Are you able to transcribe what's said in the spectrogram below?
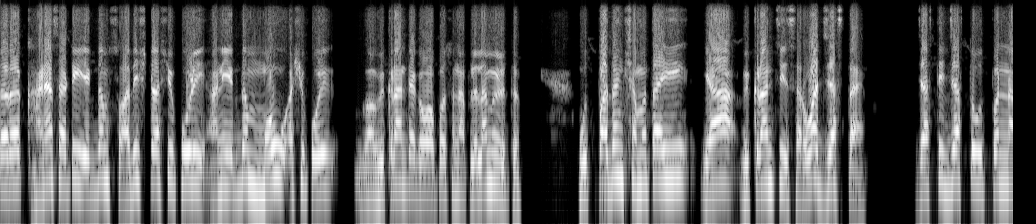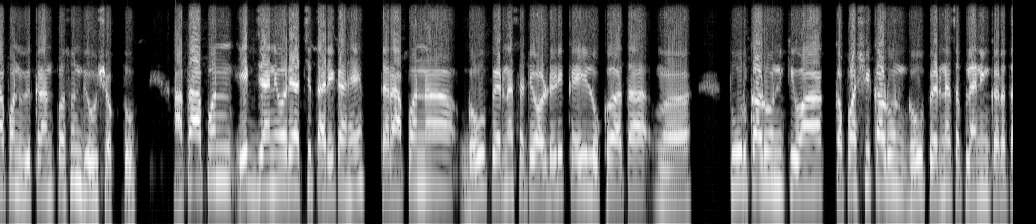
तर खाण्यासाठी एकदम स्वादिष्ट अशी पोळी आणि एकदम मऊ अशी पोळी विक्रांत या गव्हापासून आपल्याला मिळतं. उत्पादन क्षमता ही या विक्रांतची सर्वात जास्त आहे. जास्तीत जास्त उत्पन्न आपण विक्रांत पासून घेऊ शकतो. आता आपण एक जानेवारी आजची तारीख आहे तर आपण गहू पेरण्यासाठी ऑलरेडी काही लोक आता तूर काढून किंवा कपाशी काढून गहू पेरण्याचं प्लॅनिंग करत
